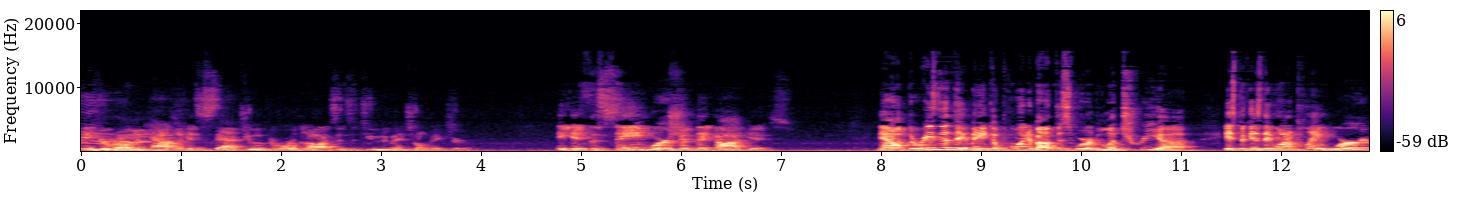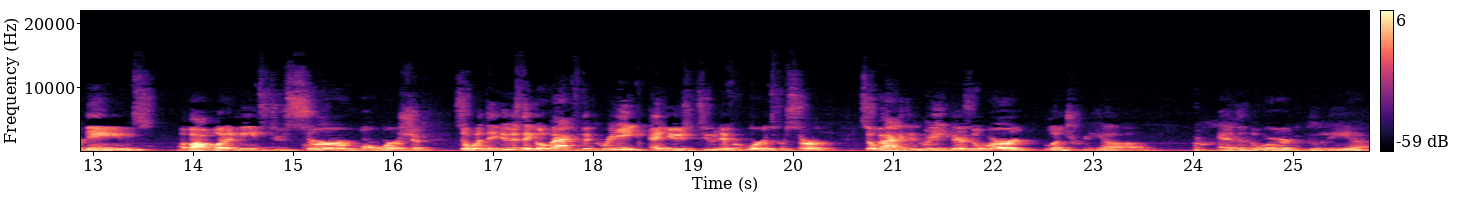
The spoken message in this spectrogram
If you're Roman Catholic, it's a statue. If you're Orthodox, it's a two dimensional picture. It gets the same worship that God gives. Now, the reason that they make a point about this word latria is because they want to play word games about what it means to serve or worship. So what they do is they go back to the Greek and use two different words for serve. So back in the Greek, there's the word latria and then the word dulia.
